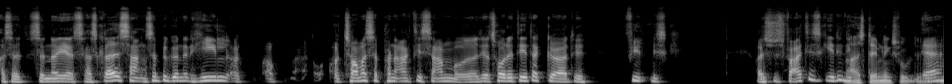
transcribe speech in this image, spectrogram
altså, så når jeg har skrevet sang, så begynder det hele, og, og, og Thomas er på nøjagtig samme måde. Og jeg tror, det er det, der gør det filmisk. Og jeg synes faktisk, et af de Meget stemningsfuldt. Ja,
